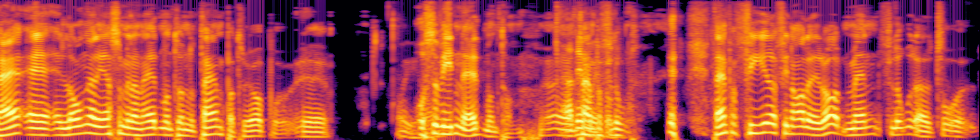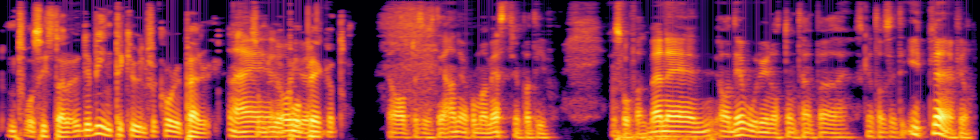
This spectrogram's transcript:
nej, eh, långa resor mellan Edmonton och Tampa tror jag på. Eh, oj, och så vinner Edmonton. Eh, ja, Tampa förlorar. Tampa fyra finaler i rad men förlorar två, de två sista. Det blir inte kul för Corey Perry. Nej, som du har påpekat. Ja, precis. Det är han jag kommer mest sympati för. I så fall. Men eh, ja, det vore ju något om Tampa ska ta sig till ytterligare en final.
